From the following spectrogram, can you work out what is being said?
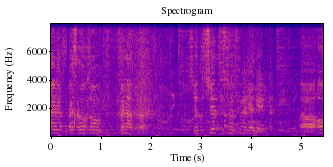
Najviac veselovcov v Benátkach. Všetci sú stredení. A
